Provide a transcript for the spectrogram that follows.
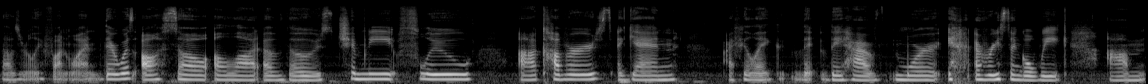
That was a really fun one. There was also a lot of those chimney flue uh, covers. Again, I feel like they have more every single week. Um,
